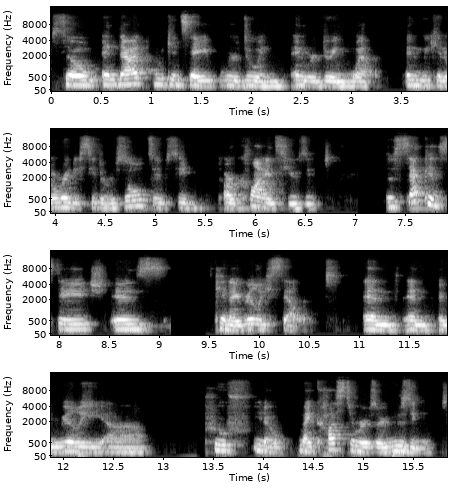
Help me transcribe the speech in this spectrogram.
So, and that we can say we're doing and we're doing well. And we can already see the results and see our clients use it. The second stage is can I really sell it and and and really uh, proof you know my customers are using it.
